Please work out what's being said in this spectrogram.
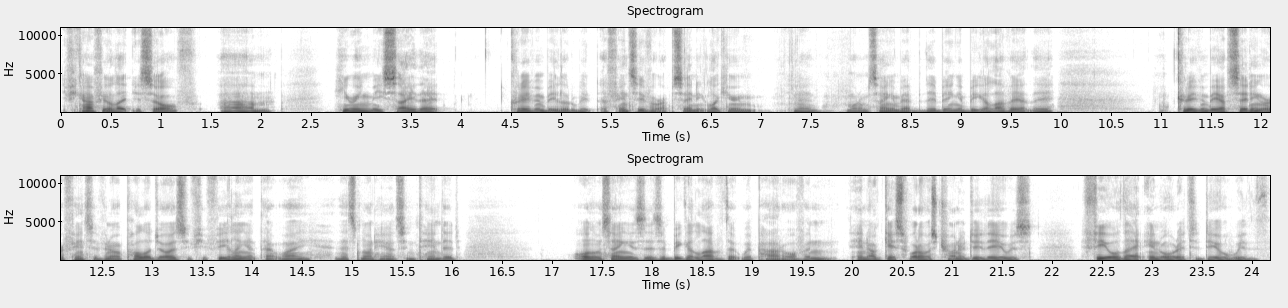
if you can't feel that yourself um, hearing me say that could even be a little bit offensive or upsetting. Like hearing, you know, what I'm saying about there being a bigger love out there could even be upsetting or offensive. And I apologise if you're feeling it that way. That's not how it's intended. All I'm saying is there's a bigger love that we're part of, and and I guess what I was trying to do there was feel that in order to deal with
